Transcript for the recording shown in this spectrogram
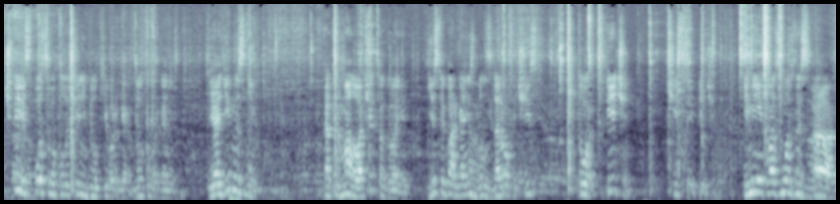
четыре способа получения белки в орга- белков в организме. И один из них, который мало вообще кто говорит, если бы организм был здоров и чист, то печень, чистая печень, имеет возможность, а,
